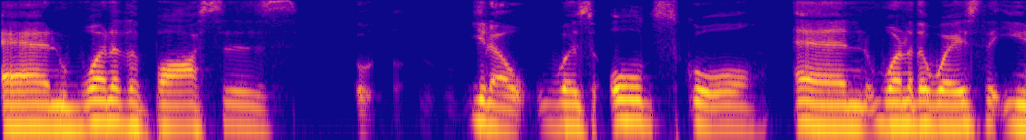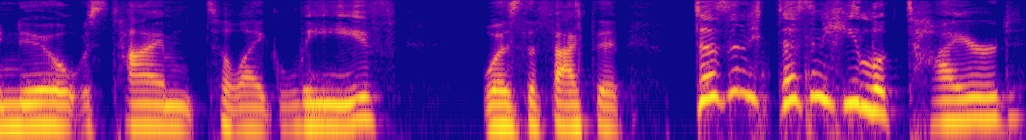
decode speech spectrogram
and one of the bosses, you know, was old school, and one of the ways that you knew it was time to like leave was the fact that doesn't doesn't he look tired?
